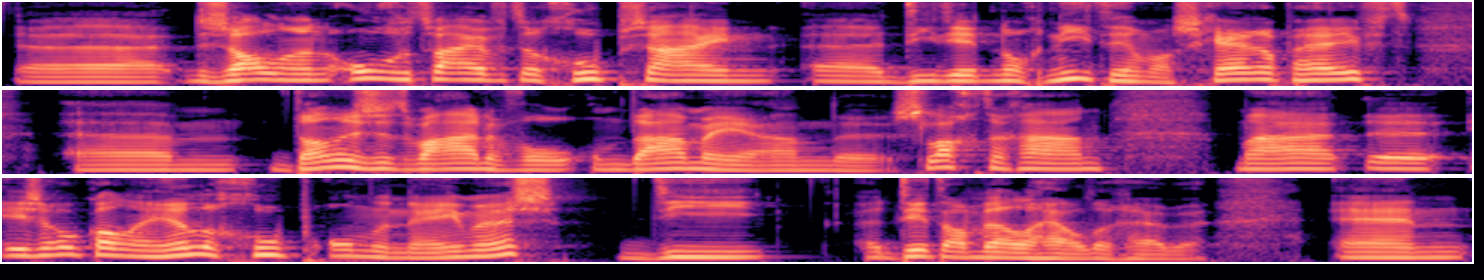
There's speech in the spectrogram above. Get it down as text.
Er zal een ongetwijfeld een groep zijn die dit nog niet helemaal scherp heeft. Um, dan is het waardevol om daarmee aan de slag te gaan. Maar er is ook al een hele groep ondernemers die dit al wel helder hebben. En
